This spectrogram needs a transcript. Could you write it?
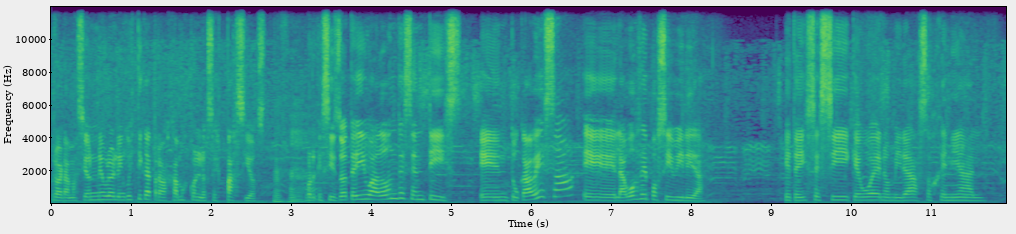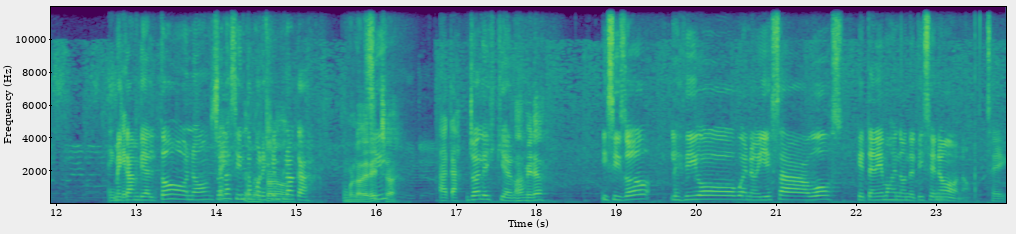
programación neurolingüística trabajamos con los espacios. Porque si yo te digo a dónde sentís en tu cabeza eh, la voz de posibilidad, que te dice sí, qué bueno, mirá, sos genial, ¿En me qué- cambia el tono, yo Sí. la siento por ejemplo acá. Como en la ¿Sí? derecha. Acá. Yo a la izquierda. Ah, mira. Y si yo les digo, bueno, y esa voz que tenemos en donde te dice, no, no, sí,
